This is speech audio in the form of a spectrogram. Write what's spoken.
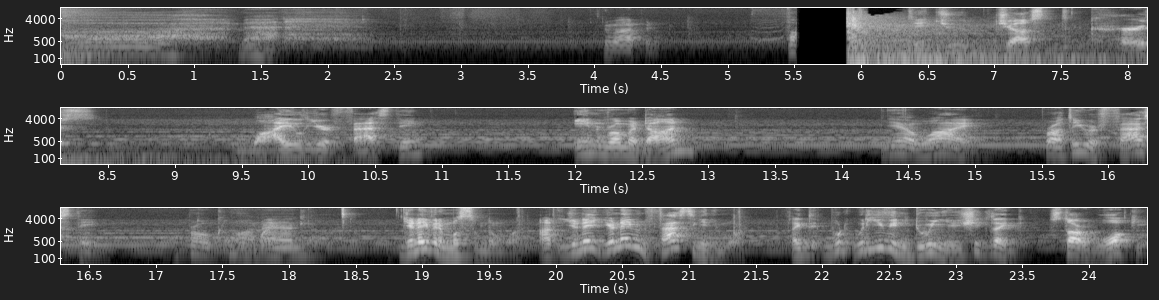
Oh, man. What happened? Did you just curse while you're fasting? In Ramadan? Yeah, why? Bro, I thought you were fasting. Bro, come on, man. You're not even a Muslim no more. Uh, You're not, you're not even fasting anymore. Like, what, what are you even doing here? You should like start walking.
